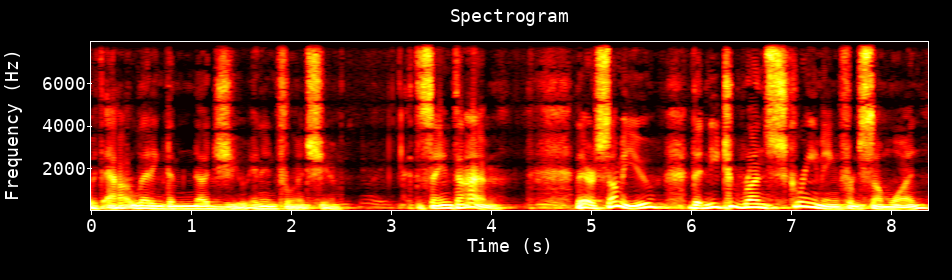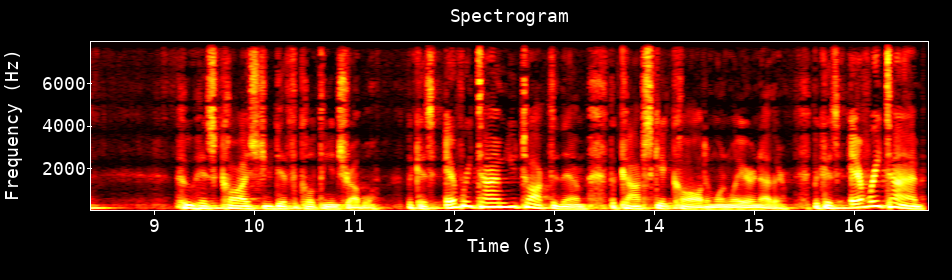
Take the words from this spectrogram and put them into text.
without letting them nudge you and influence you. At the same time, there are some of you that need to run screaming from someone who has caused you difficulty and trouble. Because every time you talk to them, the cops get called in one way or another. Because every time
